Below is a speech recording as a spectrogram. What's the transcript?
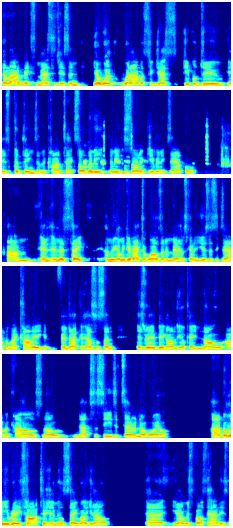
there are a lot of mixed messages, and you know what what I would suggest people do is put things in the context. So let me let me sort of give an example, um, and and let's take I'm going to get back to oils in a minute. I'm just to use this example. My colleague and friend, Dr. Esselstyn, is really big on, okay, no avocados, no nuts or seeds, etc., no oil. Uh, but when you really talk to him, he'll say, well, you know, uh, you know, we're supposed to have these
